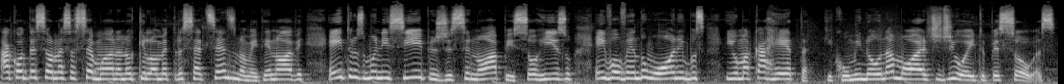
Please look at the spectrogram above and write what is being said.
aconteceu nessa semana no quilômetro 799, entre os municípios de Sinop e Sorriso, envolvendo um ônibus e uma carreta, que culminou na morte de oito pessoas.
